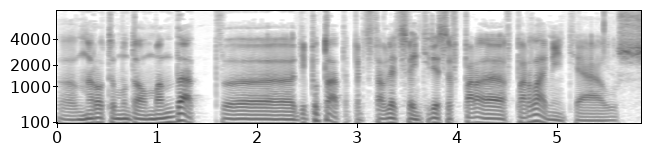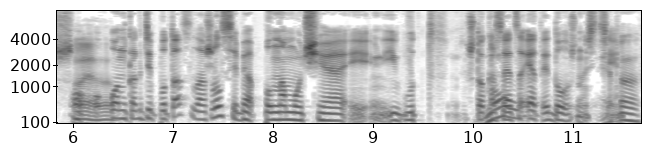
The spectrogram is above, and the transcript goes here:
Народ ему дал мандат э, депутата представлять свои интересы в, пар- в парламенте, а уж... Э, он как депутат сложил себя полномочия, и, и вот что ну, касается ну, этой должности. Это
